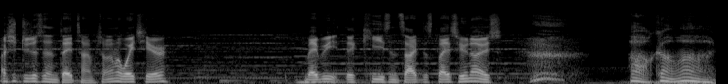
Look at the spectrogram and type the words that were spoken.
I should do this in the daytime. So I'm gonna wait here. Maybe the key's inside this place. Who knows? oh, come on.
